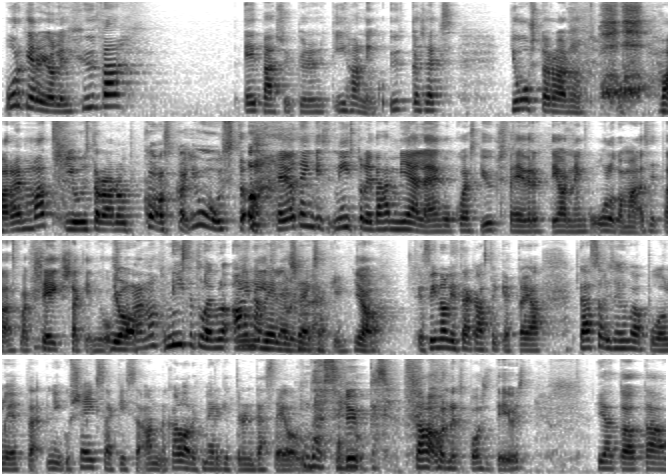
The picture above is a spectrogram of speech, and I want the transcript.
Burgeri oli hyvä. Ei päässyt kyllä nyt ihan niinku ykköseksi. Juustoranut paremmat. Juustoranut, koska juusto. Ja jotenkin niistä tuli vähän mieleen, kun kuitenkin yksi favoritti on niinku ulkomailla sitten taas vaikka Shake Shackin Joo, juustoranut. niistä tulee mulle aina niistä mieleen Shake. Shackin. Joo. Ja siinä oli sitä kastiketta ja tässä oli se hyvä puoli, että niin kuin Shake Shackissa on kalorit merkittynä, niin tässä ei ollut. Tässä ei Tykkäsin. ollut. Tää on onneksi positiivista. Ja tota,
